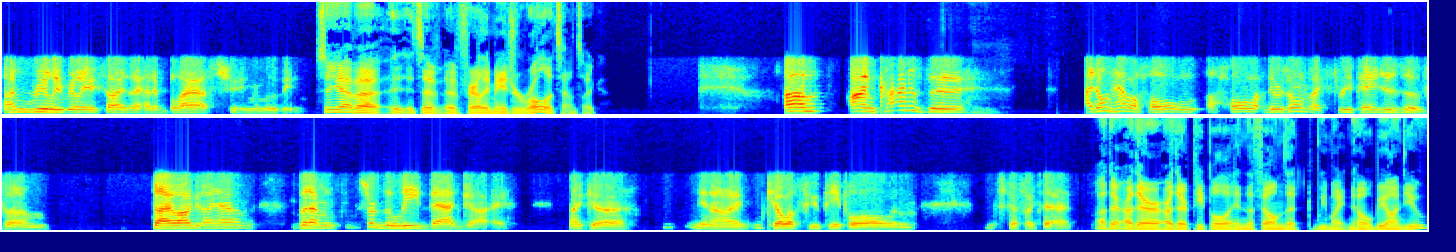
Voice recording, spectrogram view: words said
I'm really, really excited. I had a blast shooting the movie. So you have a it's a, a fairly major role. It sounds like. Um, I'm kind of the. I don't have a whole a whole. There was only like three pages of um, dialogue that I have, but I'm sort of the lead bad guy. Like, uh, you know, I kill a few people and, and stuff like that. Are there are there are there people in the film that we might know beyond you?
